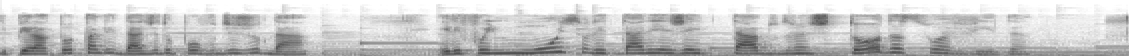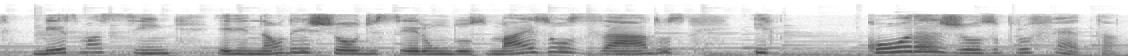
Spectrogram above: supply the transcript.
e pela totalidade do povo de Judá. Ele foi muito solitário e rejeitado durante toda a sua vida. Mesmo assim, ele não deixou de ser um dos mais ousados e corajoso profeta.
